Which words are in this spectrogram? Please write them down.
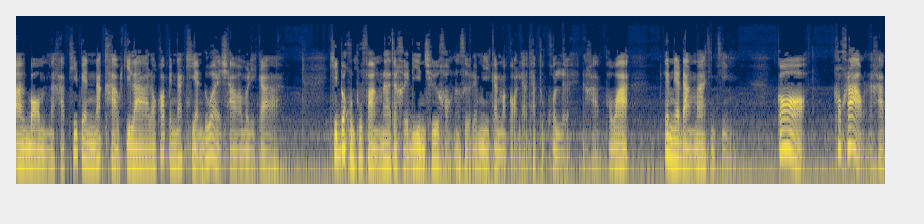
อัลบอมนะครับที่เป็นนักข่าวกีฬาแล้วก็เป็นนักเขียนด้วยชาวอเมริกา คิดว่าคุณผู้ฟังน่าจะเคยได้ยินชื่อของหนังสือเล่มนี้กันมาก่อนแล้วแทบทุกคนเลยนะครับ เพราะว่าเล่มนี้ดังมากจริง ๆ ก็คร่าวๆนะครับ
